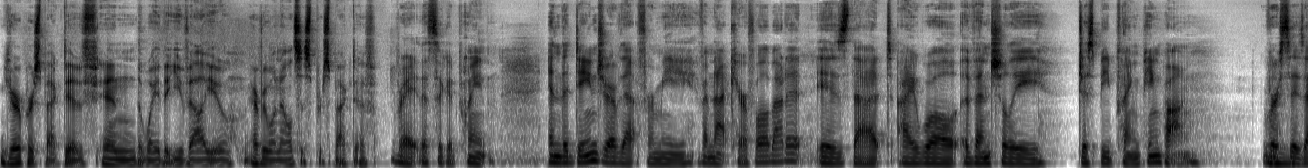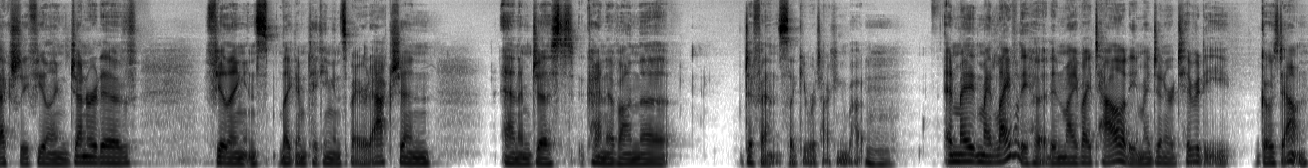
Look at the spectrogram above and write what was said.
your perspective in the way that you value everyone else's perspective. Right. That's a good point. And the danger of that for me, if I'm not careful about it, is that I will eventually just be playing ping pong versus mm. actually feeling generative, feeling ins- like I'm taking inspired action, and I'm just kind of on the defense, like you were talking about. Mm and my my livelihood and my vitality, my generativity goes down.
